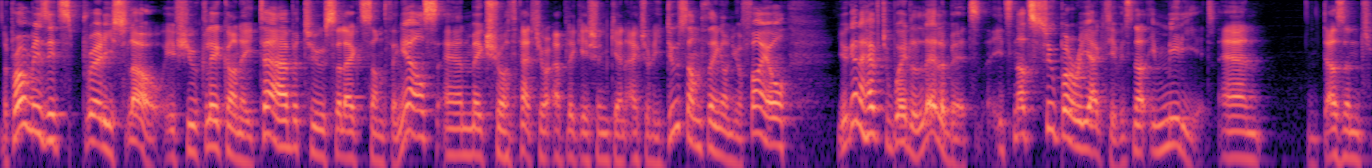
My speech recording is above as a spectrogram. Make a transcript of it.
The problem is it's pretty slow. If you click on a tab to select something else and make sure that your application can actually do something on your file, you're gonna have to wait a little bit. It's not super reactive, it's not immediate, and doesn't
